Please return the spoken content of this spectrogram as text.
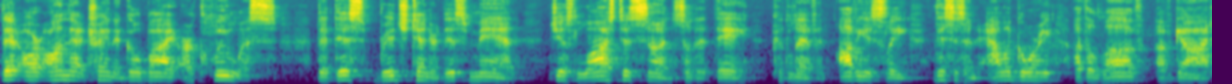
that are on that train that go by are clueless that this bridge tender, this man, just lost his son so that they could live. And obviously, this is an allegory of the love of God.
